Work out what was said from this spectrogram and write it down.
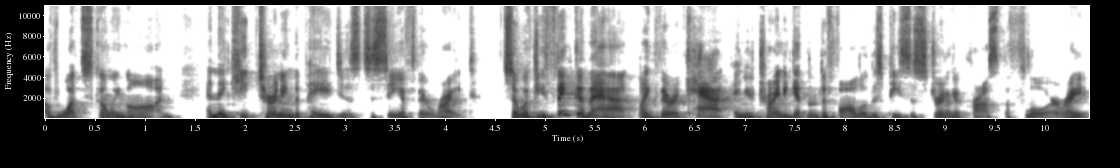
of what's going on, and they keep turning the pages to see if they're right. So if you think of that, like they're a cat and you're trying to get them to follow this piece of string across the floor, right?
